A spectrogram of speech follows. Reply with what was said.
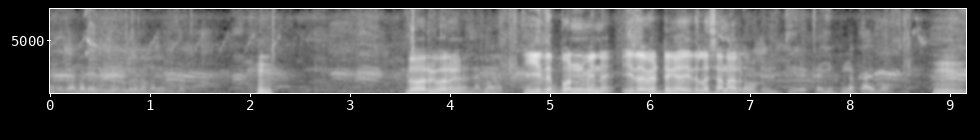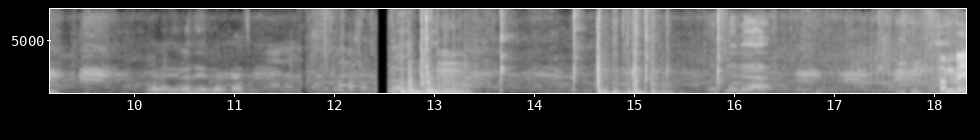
அதெல்லாம் இதோ இருக்கு பாருங்க. இது பொன் மீன். இதை வெட்டுங்க. இதில் சேனை இருக்கும். கை ஃபுல்லாக காயமா ம். அப்புறம் இதுலேருந்து இது வேறு காய்ச்சல் ம் தம்பி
